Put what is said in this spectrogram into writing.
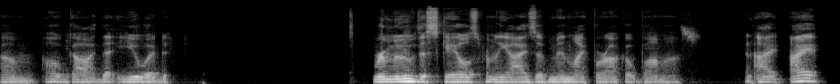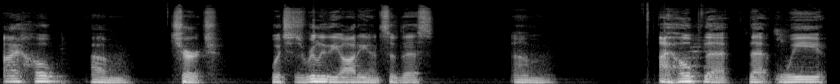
um, oh God that you would remove the scales from the eyes of men like Barack Obama, and I I I hope um, church, which is really the audience of this. Um, I hope that that we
